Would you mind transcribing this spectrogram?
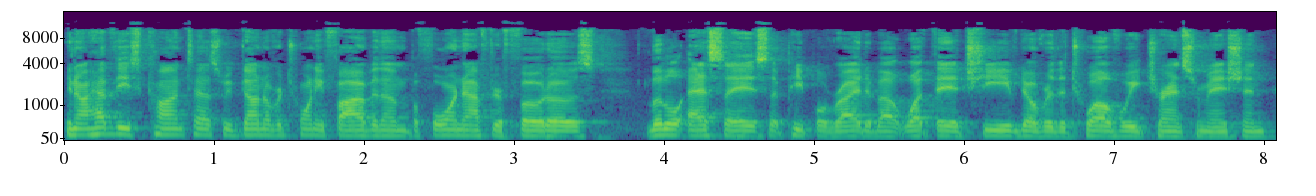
you know, I have these contests. We've done over 25 of them, before and after photos, little essays that people write about what they achieved over the 12 week transformation.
